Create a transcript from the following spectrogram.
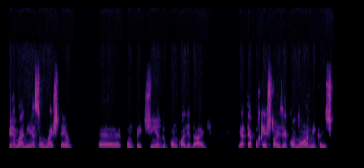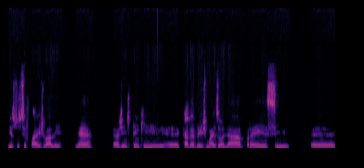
permaneçam mais tempo é, competindo com qualidade e até por questões econômicas isso se faz valer né a gente tem que é, cada vez mais olhar para esse é,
